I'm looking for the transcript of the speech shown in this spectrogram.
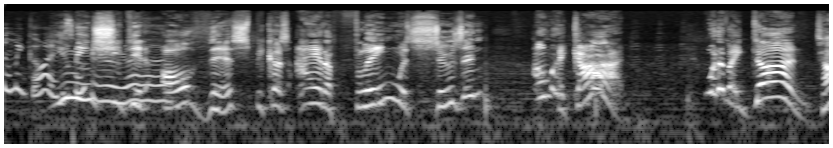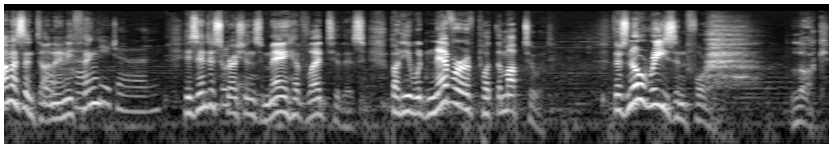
Oh my god. You it's mean so she did all this because I had a fling with Susan? Oh my god! What have I done? Tom hasn't done What anything. have you done? His indiscretions may have led to this, but he would never have put them up to it. There's no reason for it. Look,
